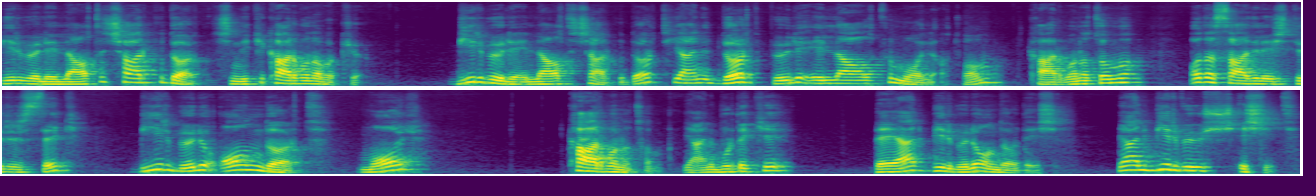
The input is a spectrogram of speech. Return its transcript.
1 bölü 56 çarpı 4. İçindeki karbona bakıyorum. 1 bölü 56 çarpı 4 yani 4 bölü 56 mol atom. Karbon atomu. O da sadeleştirirsek 1 bölü 14 mol karbon atomu. Yani buradaki değer 1 bölü 14'e eşit. Yani 1 bölü 3 eşit.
